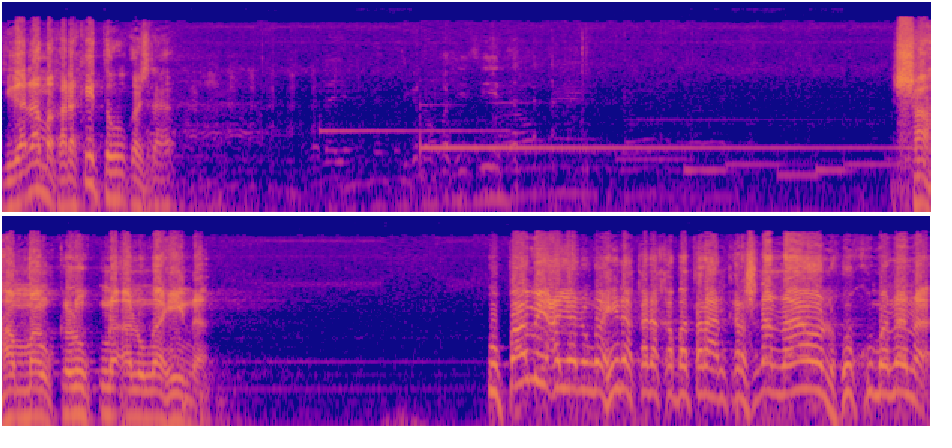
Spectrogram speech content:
Jika nama karena kitu Kresna saha mangkelukna anu ngahina. upami aya nu ngahina karena kebataran Kresna naon hukuman anak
